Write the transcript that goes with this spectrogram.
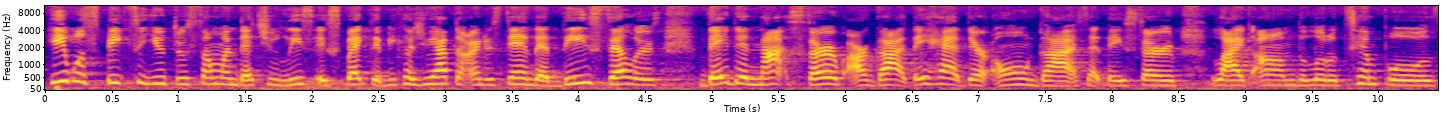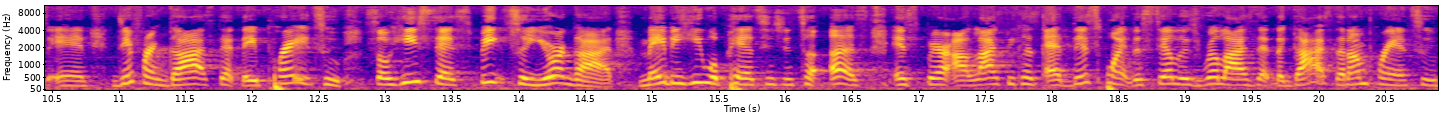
He will speak to you through someone that you least expected. Because you have to understand that these sellers they did not serve our God; they had their own gods that they served, like um, the little temples and different gods that they prayed to. So He said, "Speak to your God. Maybe He will pay attention to us and spare our lives." Because at this point, the sellers is realize that the gods that I'm praying to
